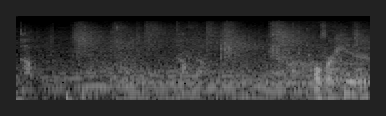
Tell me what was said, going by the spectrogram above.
come, come. Over here,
